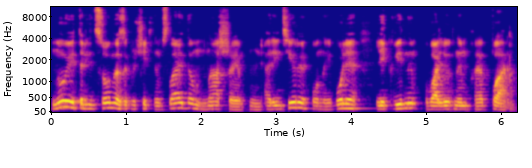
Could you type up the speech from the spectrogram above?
Ну и традиционно заключительным слайдом наши ориентиры по наиболее ликвидным валютным парам.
